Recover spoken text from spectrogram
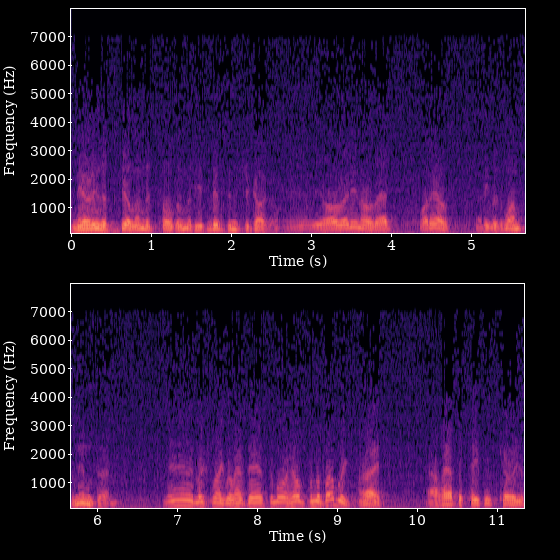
Merely that Dillon had told them that he had lived in Chicago. Yeah, we already know that. What else? That he was once an intern. Yeah, it looks like we'll have to ask for more help from the public. Right. I'll have the papers carry a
